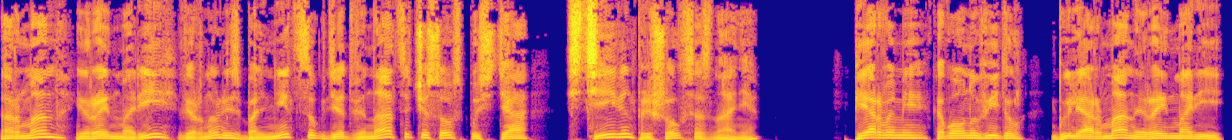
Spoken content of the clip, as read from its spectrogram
Арман и Рейн-Мари вернулись в больницу, где двенадцать часов спустя Стивен пришел в сознание. Первыми, кого он увидел, были Арман и Рейн-Мари,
